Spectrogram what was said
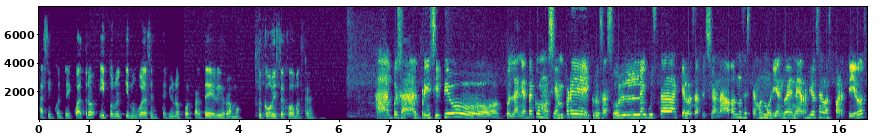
a 54. Y por último, un gol a 61 por parte de Luis Ramos. ¿Tú cómo viste el juego, Máscara? Ah, pues al principio, pues la neta, como siempre, Cruz Azul le gusta que los aficionados nos estemos muriendo de nervios en los partidos.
